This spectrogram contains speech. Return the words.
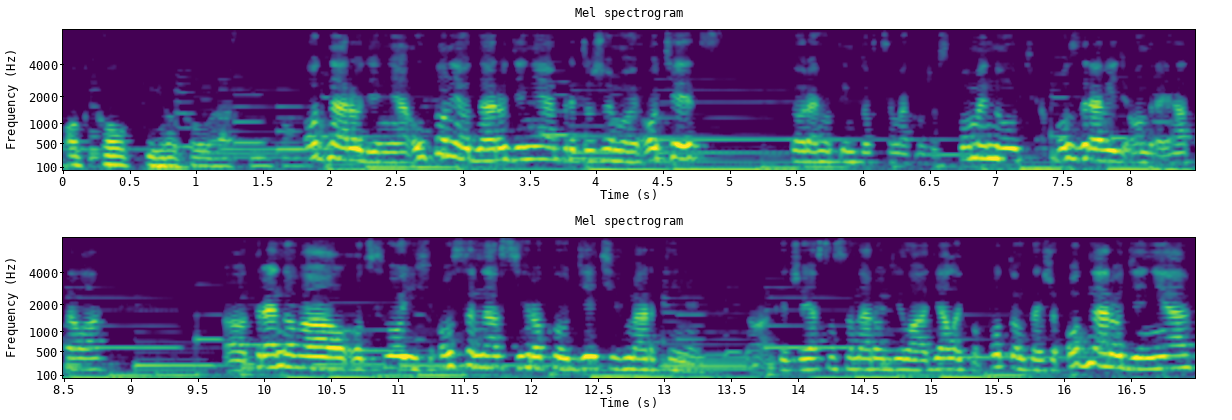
od koľkých rokov hráš ping-pong? Od narodenia, úplne od narodenia, pretože môj otec, ktorého týmto chcem akože spomenúť a pozdraviť, Ondrej Hatala, trénoval od svojich 18 rokov deti v Martine. No a keďže ja som sa narodila ďaleko potom, takže od narodenia,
